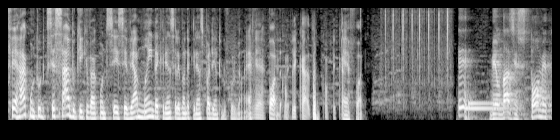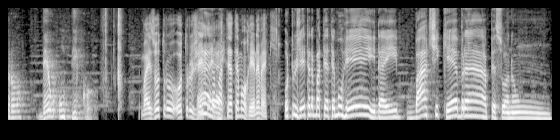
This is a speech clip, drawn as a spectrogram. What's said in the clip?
ferrar com tudo, que você sabe o que, que vai acontecer e você vê a mãe da criança levando a criança pra dentro do furgão. É É, foda. é complicado, complicado. É foda. E meu nazistômetro deu um pico. Mas outro, outro jeito É, era é. bater até morrer, né, Mac? Outro jeito era bater até morrer, e daí bate, quebra, a pessoa não,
